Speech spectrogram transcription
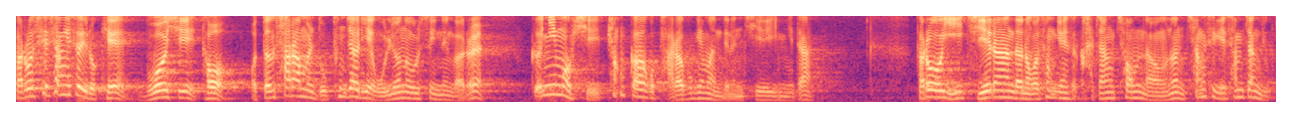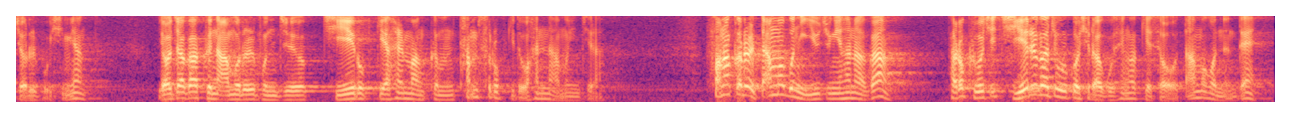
바로 세상에서 이렇게 무엇이 더 어떤 사람을 높은 자리에 올려놓을 수 있는가를 끊임없이 평가하고 바라보게 만드는 지혜입니다. 바로 이 지혜라는 단어가 성경에서 가장 처음 나오는 창세기 3장 6절을 보시면 여자가 그 나무를 본즉 지혜롭게 할 만큼 탐스럽기도 한 나무인지라. 선악과를 따먹은 이유 중에 하나가 바로 그것이 지혜를 가져올 것이라고 생각해서 따먹었는데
